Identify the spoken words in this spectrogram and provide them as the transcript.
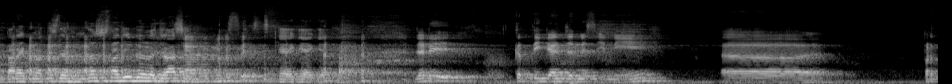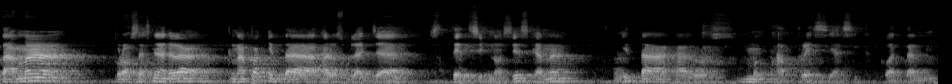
Antara hipnotis dan hipnosis tadi udah lo jelasin. Oke, oke, oke. Jadi ketiga jenis ini eh, pertama prosesnya adalah kenapa kita harus belajar state hypnosis karena kita harus mengapresiasi kekuatan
